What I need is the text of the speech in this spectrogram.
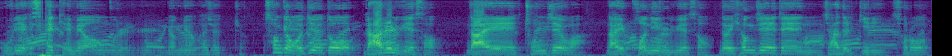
우리에게 새 계명을 명령하셨죠. 성경 어디에도 나를 위해서 나의 존재와 나의 권위를 위해서 너희 형제된 자들끼리 서로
